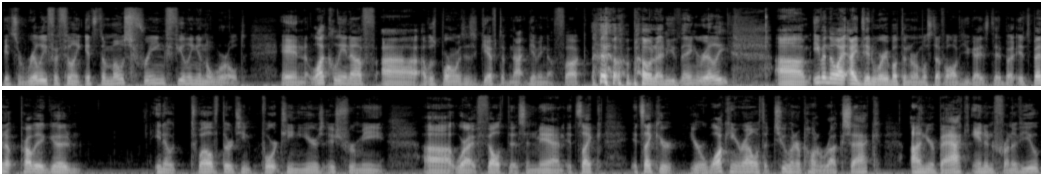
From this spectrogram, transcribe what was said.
it's really fulfilling. It's the most freeing feeling in the world. And luckily enough, uh, I was born with this gift of not giving a fuck about anything, really. Um, even though I, I, did worry about the normal stuff all of you guys did, but it's been a, probably a good, you know, 12, 13, 14 years ish for me uh, where I felt this. And man, it's like it's like you're you're walking around with a 200 pound rucksack on your back and in front of you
